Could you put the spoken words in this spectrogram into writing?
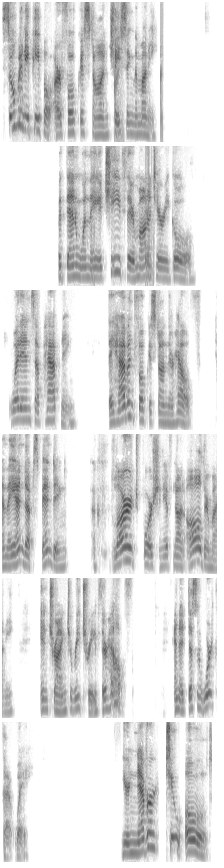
So many people are focused on chasing the money. But then when they achieve their monetary goal, what ends up happening? They haven't focused on their health and they end up spending a large portion, if not all their money, in trying to retrieve their health. And it doesn't work that way. You're never too old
